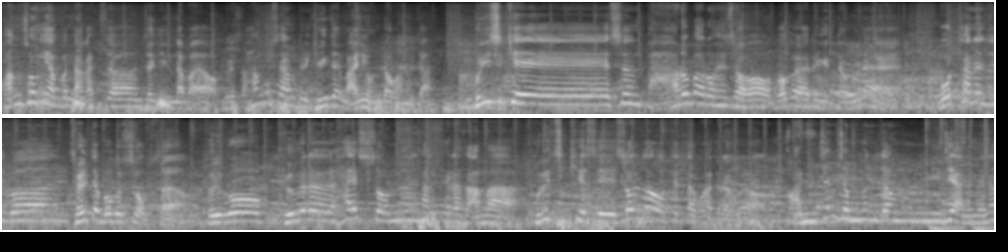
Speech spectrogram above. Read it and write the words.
방송이 한번 나갔던 적이 있나 봐요. 그래서 한국 사람들이 굉장히 많이 온다고 합니다. 브리스켓은 바로 바로 해서 먹어야 되기 때문에 못하는 집은 절대 먹을 수 없어요. 그리고 그거를 할 수 없는 상태라서 아마 브리스켓이 솔드아웃 됐다고 하더라고요. 완전 전문점이지 않으면은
